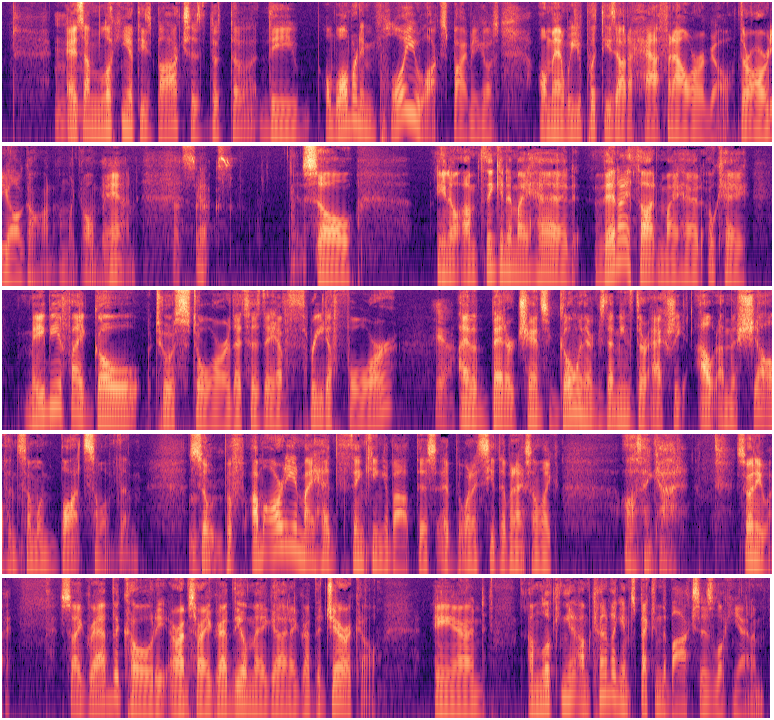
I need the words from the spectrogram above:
Mm-hmm. As I'm looking at these boxes, the the the a Walmart employee walks by me. Goes, "Oh man, we put these out a half an hour ago. They're already all gone." I'm like, "Oh man." That sucks. So, you know, I'm thinking in my head. Then I thought in my head, okay, maybe if I go to a store that says they have three to four, Yeah. I have a better chance of going there because that means they're actually out on the shelf and someone bought some of them. So bef- I'm already in my head thinking about this uh, when I see them next. I'm like, oh, thank God. So anyway, so I grabbed the Cody, or I'm sorry, I grabbed the Omega and I grabbed the Jericho, and I'm looking at, I'm kind of like inspecting the boxes, looking at them,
